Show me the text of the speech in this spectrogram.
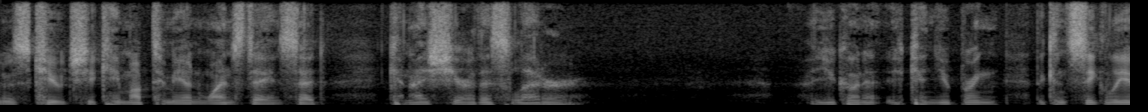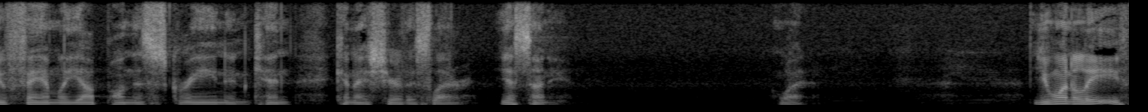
It was cute. She came up to me on Wednesday and said, Can I share this letter? Are you going to, can you bring the Consiglio family up on the screen and can, can I share this letter? Yes, honey. What? You want to leave?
